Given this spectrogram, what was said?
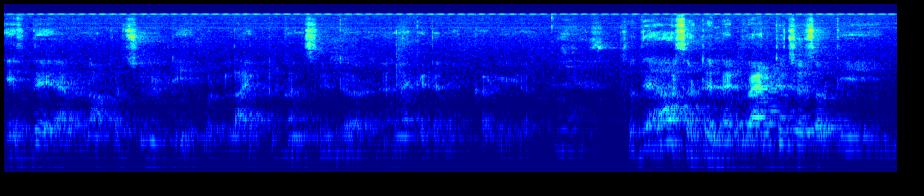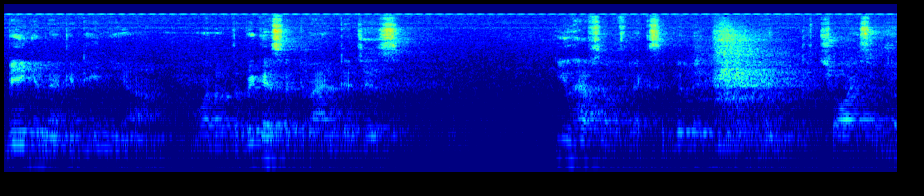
if they have an opportunity, would like to consider an academic. So there are certain advantages of the being in academia. One of the biggest advantages, you have some flexibility in the choice of the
